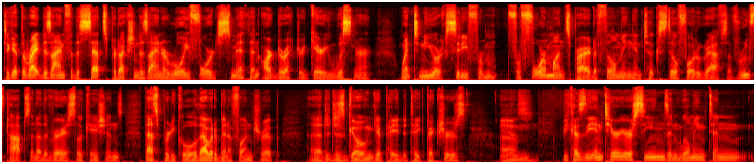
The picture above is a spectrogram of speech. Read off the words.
To get the right design for the sets, production designer Roy Forge Smith and art director Gary Wissner went to New York City for for four months prior to filming and took still photographs of rooftops and other various locations. That's pretty cool. That would have been a fun trip uh, to just go and get paid to take pictures. Um, Yes. because the interior scenes in Wilmington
